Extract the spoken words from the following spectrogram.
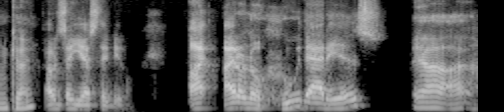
okay? I would say yes, they do. I I don't know who that is, Yeah, I,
